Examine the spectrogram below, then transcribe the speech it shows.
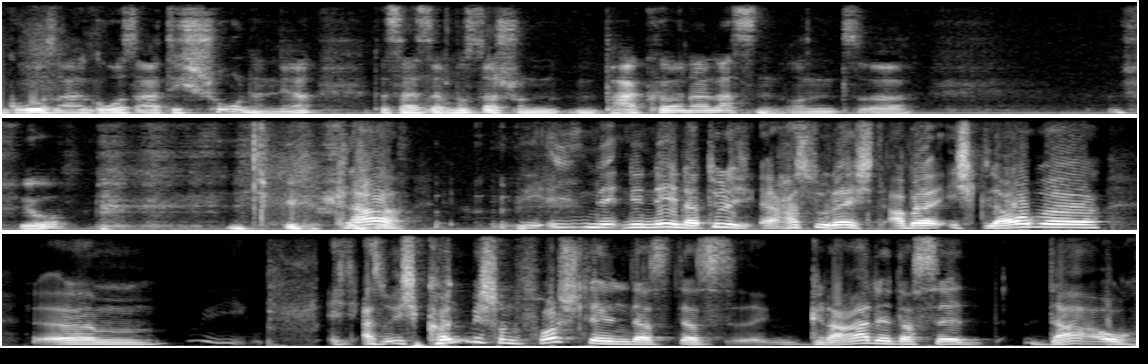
groß, großartig schonen. Ja? Das heißt, er muss da schon ein paar Körner lassen. Und äh, ja, Klar, nee, nee, nee, natürlich, hast du recht. Aber ich glaube, ähm, ich, also ich könnte mir schon vorstellen, dass, dass äh, gerade, dass er da auch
